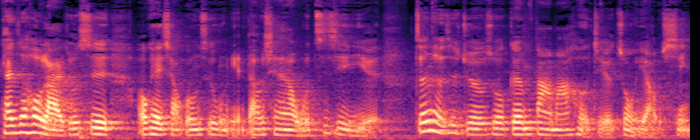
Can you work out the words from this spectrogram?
但是后来就是 OK 小公司五年到现在，我自己也。真的是觉得说跟爸妈和解的重要性，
